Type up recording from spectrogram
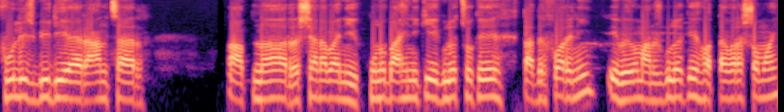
পুলিশ, বিডিআর, আনসার, আপনার সেনাবাহিনী, কোনো বাহিনী কি এগুলো চোখে তাদের পড়েনি? এভাবে মানুষগুলোকে হত্যা করার সময়?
